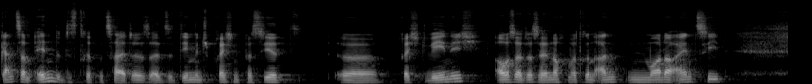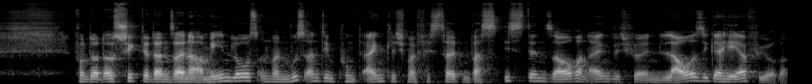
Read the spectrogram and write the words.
ganz am Ende des dritten Zeitalters, also dementsprechend passiert äh, recht wenig, außer dass er nochmal drin an, in Mordor einzieht. Von dort aus schickt er dann seine Armeen los und man muss an dem Punkt eigentlich mal festhalten, was ist denn Sauron eigentlich für ein lausiger Heerführer?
